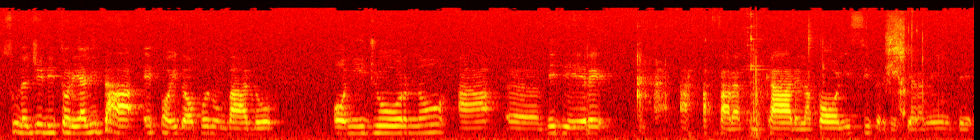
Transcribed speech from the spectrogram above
sulla genitorialità e poi dopo non vado ogni giorno a eh, vedere a, a, far applicare la policy perché chiaramente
